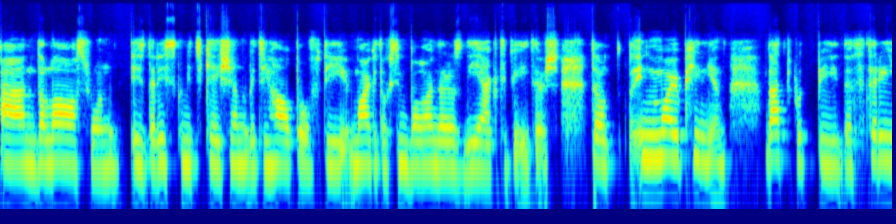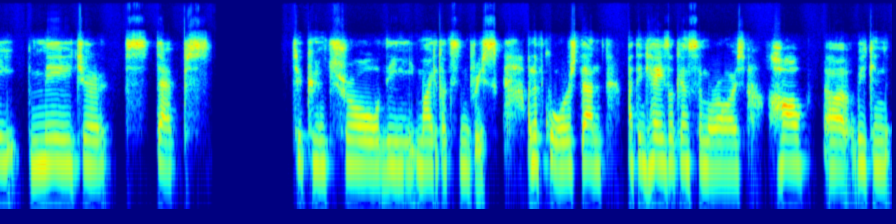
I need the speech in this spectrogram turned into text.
And the last one is the risk mitigation with the help of the mycotoxin binders, the activators. So, in my opinion, that would be the three major steps to control the mycotoxin risk. And of course, then I think Hazel can summarize how uh, we can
